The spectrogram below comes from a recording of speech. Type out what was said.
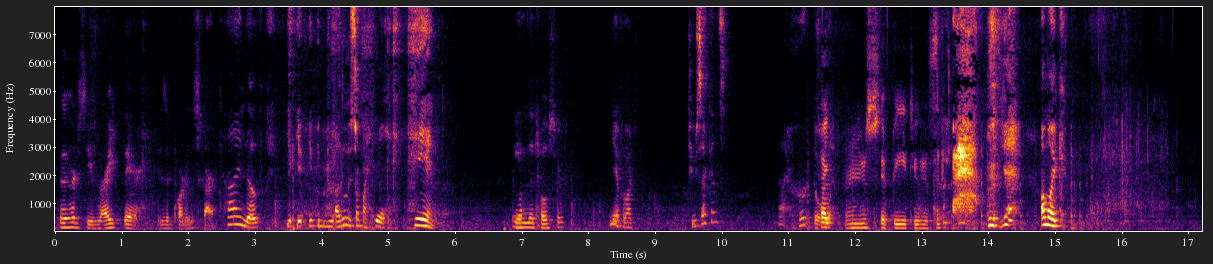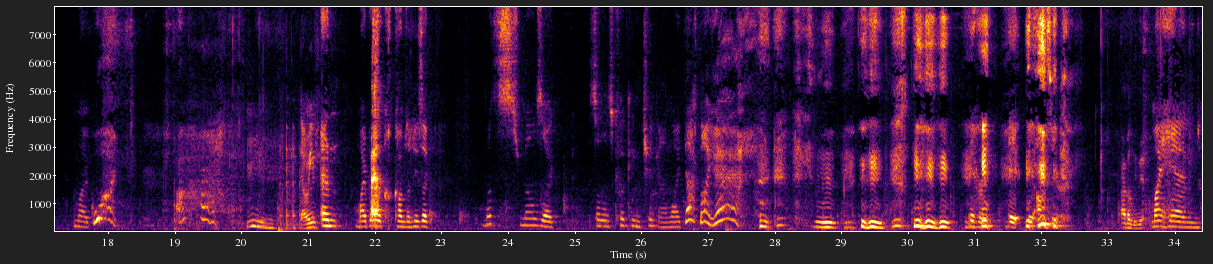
Really hard to see. Right there is a part of the scar Kind of. Y- y- y- y- I literally stuck my whole hand in the toaster. Yeah, for like two seconds. That hurt though. It's like Mississippi to Mississippi. Ah! yeah. I'm like, I'm like, what? Ah. Mm. Dummy. And my brother comes and he's like, what smells like someone's cooking chicken? I'm like, that's my hand. It hurt. It, it honestly hurt. I believe it. My hand,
